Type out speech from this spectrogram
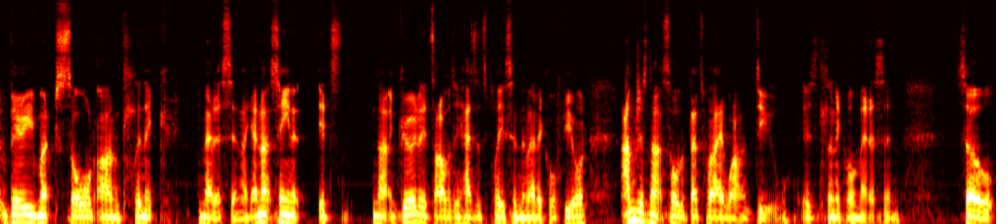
very much sold on clinic medicine. Like I'm not saying that it's not good. It's obviously has its place in the medical field. I'm just not sold that that's what I want to do is clinical medicine. So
